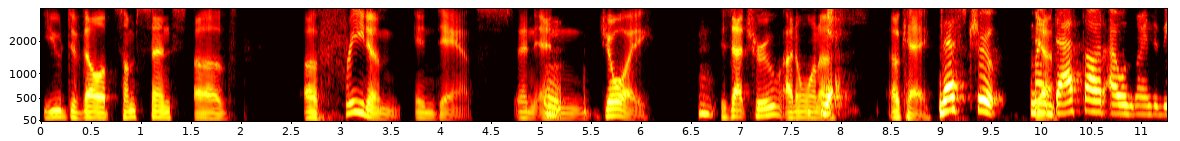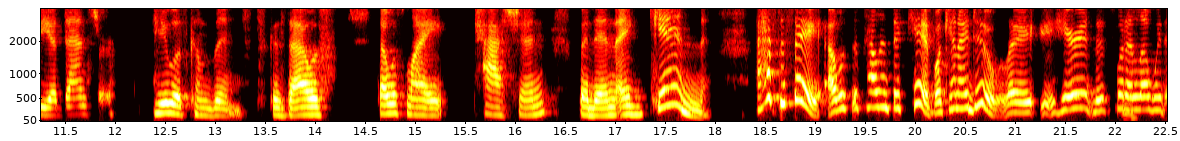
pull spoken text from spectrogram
you developed some sense of of freedom in dance and mm. and mm. joy. Is that true? I don't want to. Yes. Okay. That's true. My yeah. dad thought I was going to be a dancer. He was convinced because that was that was my passion. But then again, I have to say, I was a talented kid. What can I do? Like here, that's what I love with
